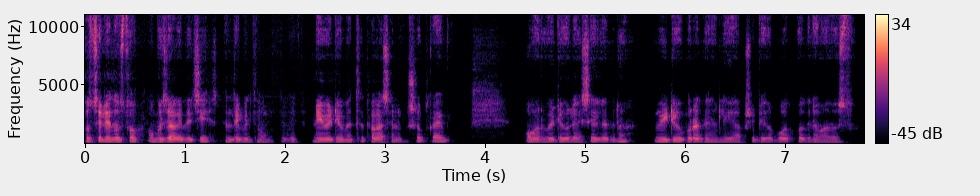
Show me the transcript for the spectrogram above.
तो चलिए दोस्तों, अब मुझे आगे दीजिए। जल्दी मिलता हूँ। नई वीडियो में तब तक सब्सक्राइब और वीडियो को लाइक शेयर कर देना वीडियो पूरा देखने के लिए आप सभी का बहुत बहुत धन्यवाद दोस्तों।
